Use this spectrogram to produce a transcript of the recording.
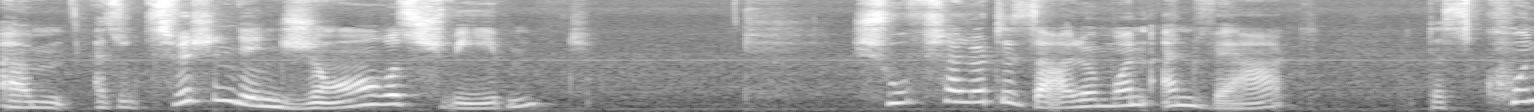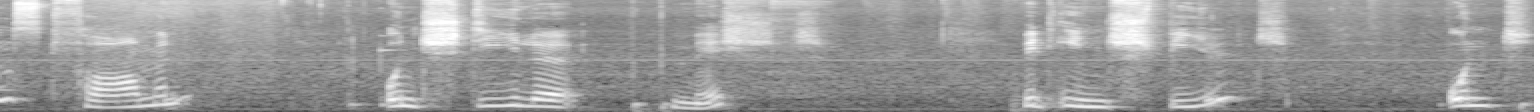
Ähm, also zwischen den Genres schwebend schuf Charlotte Salomon ein Werk, das Kunstformen und Stile mischt, mit ihnen spielt und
